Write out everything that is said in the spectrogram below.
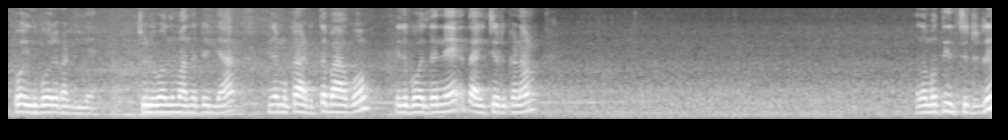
ഇപ്പോൾ ഇതുപോലെ കണ്ടില്ലേ? ചുളിവൊന്നും വന്നിട്ടില്ല. നമുക്ക് അടുത്ത ഭാഗവും ഇതുപോലെ തന്നെ തയ്ച്ചെടുക്കണം. നമ്മൾ തിരിച്ചിട്ടിട്ട്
